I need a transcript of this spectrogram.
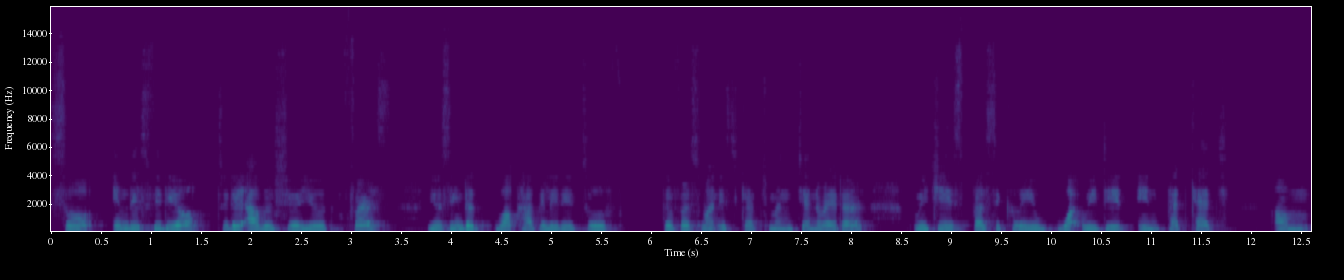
So in this video today i will show you first using the walkability tools the first one is catchment generator which is basically what we did in PedCatch um,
